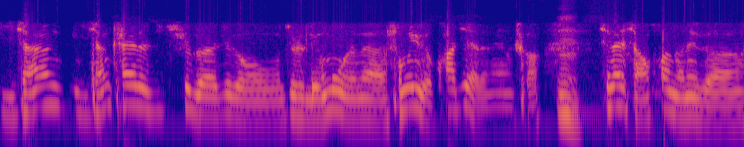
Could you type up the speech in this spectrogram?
以前以前开的是个这种就是铃木的那风裕跨界的那种车，嗯，现在想换个那个。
